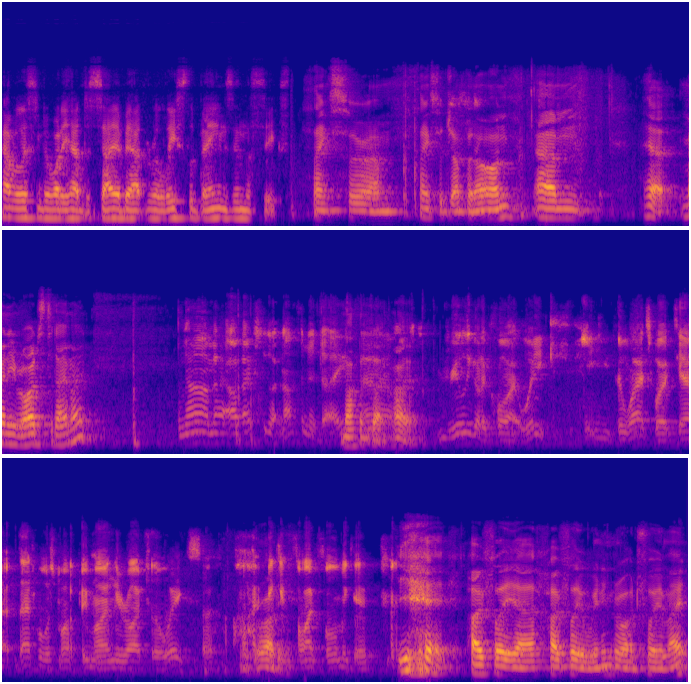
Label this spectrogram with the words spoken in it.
have a listen to what he had to say about release the beans in the sixth. Thanks for um, thanks for jumping on. Um, yeah, many rides today, mate. No, mate, I've actually got nothing today. Nothing today, oh. Really got a quiet week. He, the way it's worked out, that horse might be my only ride for the week. So I hope Right. he can find form again. Yeah, hopefully, uh, hopefully a winning ride for you, mate.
